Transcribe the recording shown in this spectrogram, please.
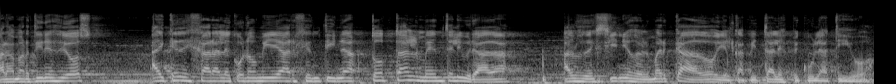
Para Martínez Dios, hay que dejar a la economía argentina totalmente librada a los designios del mercado y el capital especulativo.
